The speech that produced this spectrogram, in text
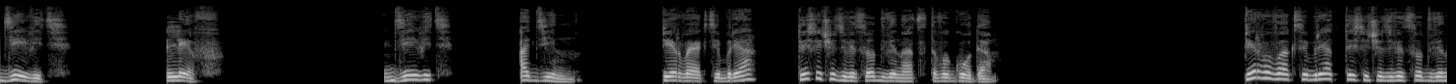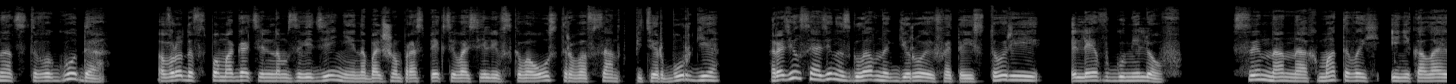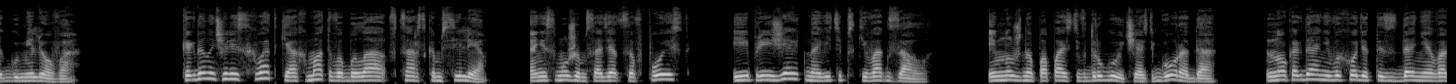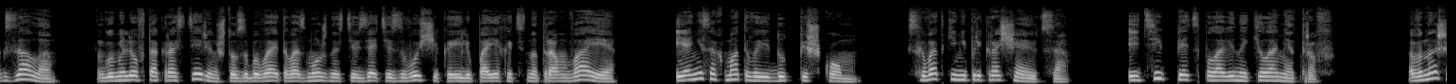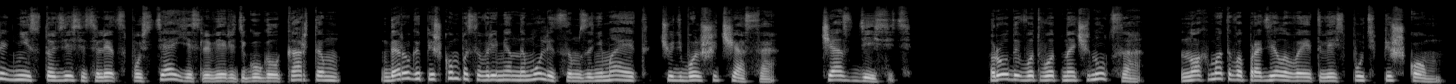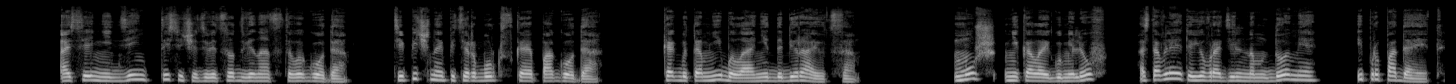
Девять. Лев. Девять. Один. 1 октября 1912 года. 1 октября 1912 года в родовспомогательном заведении на Большом проспекте Васильевского острова в Санкт-Петербурге родился один из главных героев этой истории — Лев Гумилев, сын Анны Ахматовой и Николая Гумилева. Когда начались схватки, Ахматова была в Царском селе. Они с мужем садятся в поезд и приезжают на Витебский вокзал. Им нужно попасть в другую часть города, но когда они выходят из здания вокзала, Гумилев так растерян, что забывает о возможности взять извозчика или поехать на трамвае, и они с Ахматовой идут пешком. Схватки не прекращаются. Идти пять с половиной километров. В наши дни, 110 лет спустя, если верить Google картам, дорога пешком по современным улицам занимает чуть больше часа, час десять. Роды вот-вот начнутся, но Ахматова проделывает весь путь пешком. Осенний день 1912 года. Типичная петербургская погода. Как бы там ни было, они добираются. Муж, Николай Гумилев, оставляет ее в родильном доме и пропадает.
